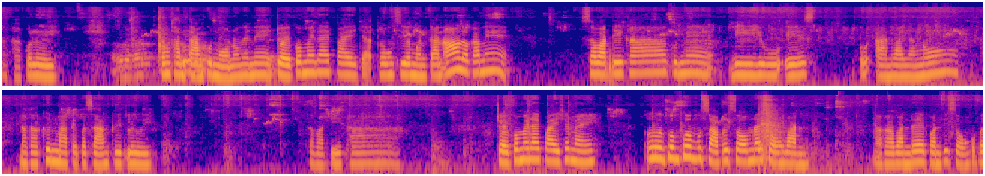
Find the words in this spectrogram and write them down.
นะคะ ก็เลย ต้องทำตามคุณหมอเนาะแม่แม่ๆจอยก็ไม่ได้ไปจะทงเสียเหมือนกันอ้าวเหรอคะแม่ สวัสดีค่ะ คุณแม่ B U S อ่านว่าอย่างเน้อนะคะ ขึ้นมาแต่ภาษาอังกฤษเลย สวัสดีค่ะจอยก็ไม่ได้ไปใช่ไหมเออเพิ่มเพิ่มอุตส่าห์ไปซ้อมได้สองวันนะคะ วันแรกวันที่สองก็ไป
